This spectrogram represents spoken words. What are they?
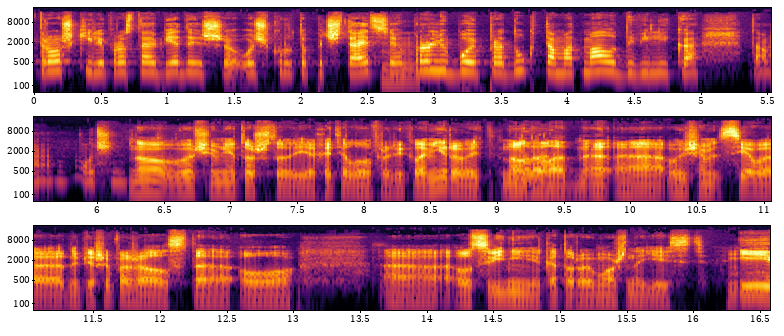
метрошке или просто обедаешь, очень круто почитать э, Мгм. про любой продукт, там, от мала до велика, там, очень Ну, в общем, не то, что я хотел его прорекламировать, но Ну да, да. ладно. А, В общем, Сева, напиши, пожалуйста, о, а, о свинине, которую можно есть. И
